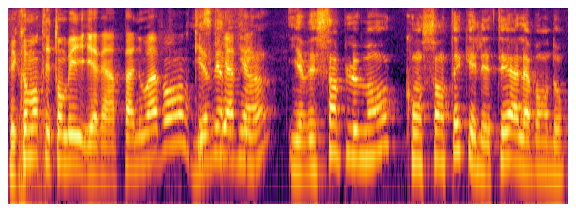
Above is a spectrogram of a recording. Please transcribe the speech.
Mais comment t'es tombé? Il y avait un panneau à vendre? Il y avait rien, il y avait simplement qu'on sentait qu'elle était à l'abandon.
